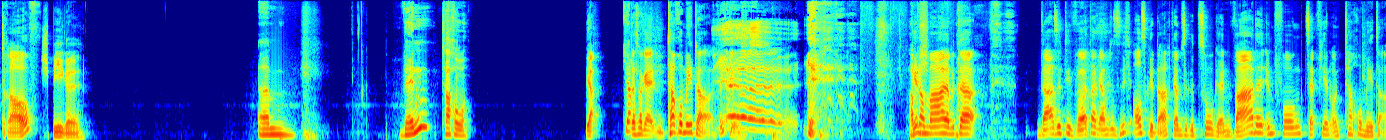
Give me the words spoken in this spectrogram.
drauf Spiegel. ähm, wenn, Tacho. Ja, Ja. das war gelten. Tachometer, richtig. Hab Geh ich- nochmal, damit da. Da sind die Wörter, wir haben sie uns nicht ausgedacht, wir haben sie gezogen. Wade, Impfung, Zäpfchen und Tachometer.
